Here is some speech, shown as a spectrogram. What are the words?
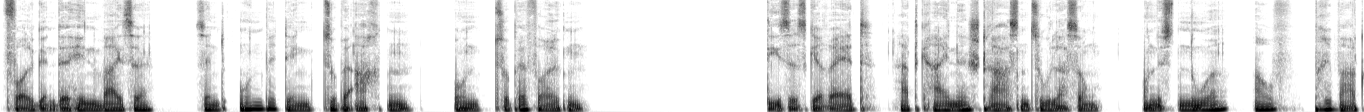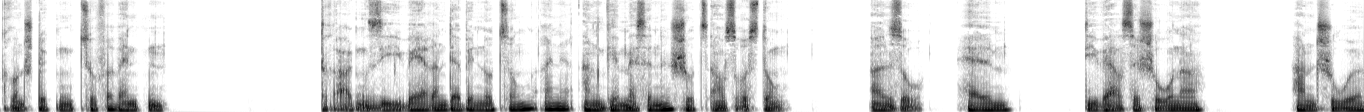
Folgende Hinweise sind unbedingt zu beachten und zu befolgen. Dieses Gerät hat keine Straßenzulassung und ist nur auf Privatgrundstücken zu verwenden. Tragen Sie während der Benutzung eine angemessene Schutzausrüstung also Helm, diverse Schoner, Handschuhe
